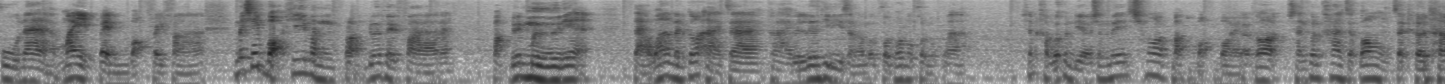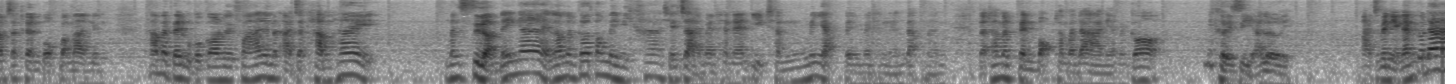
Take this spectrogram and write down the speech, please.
คู่หน้าไม่เป็นเบาะไฟฟ้า ไม่ใช่เบาะที่มันปรับด้วยไฟฟ้านะปรับด้วยมือเนี่ยแต่ว่ามันก็อาจจะกลายเป็นเรื่องที่ดีสำหรับบางคนเพราะบางคนบอกว่าฉันขับรถคนเดียวฉันไม่ชอบปรับเบาะบ่อย แล้วก็ฉันค่อนข้างจะต้องสะเทินน้ำสะเทินบกประมาณนึงถ้ามันเป็นอุปกรณ์ไฟฟ้าเนี่ยมันอาจจะทำให้ มันเสื่อมได้ง่าย แล้วมันก็ต้องไปมีค่าใช้จ่าย maintenance อีกฉันไม่อยากเป็น maintenance แบบนั้น แต่ถ้ามันเป็นบาะธรรมดาเนี่ยมันก็ไม่เคยเสียเลย อาจจะเป็นอย่างนั้นก็ได้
